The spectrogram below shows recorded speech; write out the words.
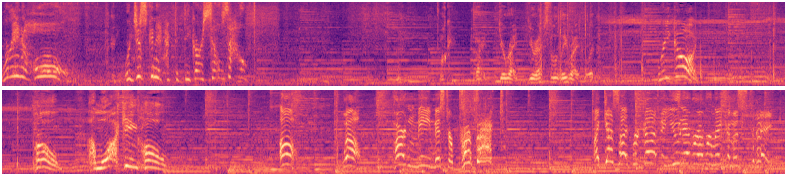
We're in a hole. We're just gonna have to dig ourselves out. Okay, all right, you're right. You're absolutely right, Lloyd. Where are you going? Home. I'm walking home. Oh, well, pardon me, Mr. Perfect! I guess I forgot that you never ever make a mistake!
